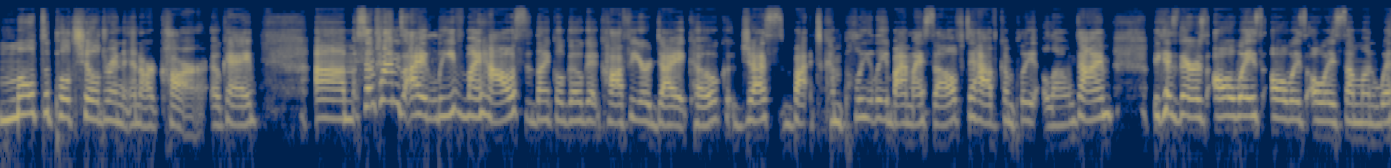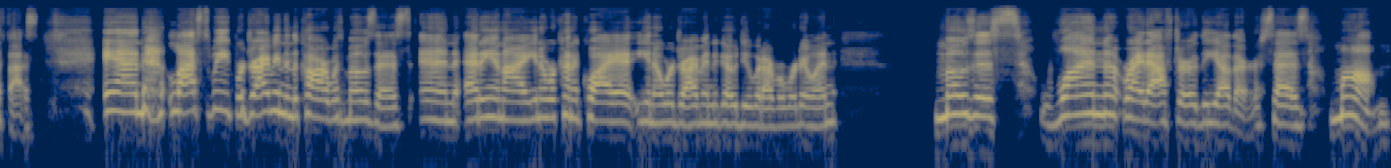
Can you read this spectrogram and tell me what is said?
multiple children in our car okay? Um sometimes i leave my house and like i'll go get coffee or diet coke just by completely by myself to have complete alone time because there's always always always someone with us. And last week we're driving in the car with moses and eddie and i you know we're kind of quiet you know we're driving to go do whatever we're doing Moses, one right after the other, says, Mom,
